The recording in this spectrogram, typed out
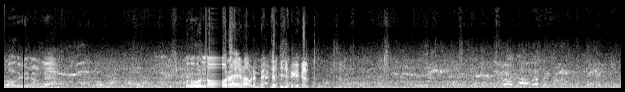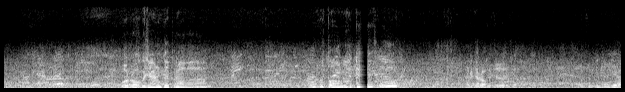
ਰੋਗ ਜੋ ਉਹਨਾਂ ਨੂੰ ਗਏ ਹੋਰ ਨਾ ਹੋ ਰਹਿ ਜਾਣਾ ਆਪਣੇ ਬੈਟਰੀ ਚ ਗਿਆ ਉਹ ਰੋਗ ਜਾਣੂ ਕਿ ਭਰਾਵਾ। ਉਹ ਬਰਤੌਣ ਲੱਗ ਗਏ ਹੋਰ। ਕਰਕੇ ਰੁਕ ਜਾ। ਕਿੱਧਰ ਗਿਆ?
